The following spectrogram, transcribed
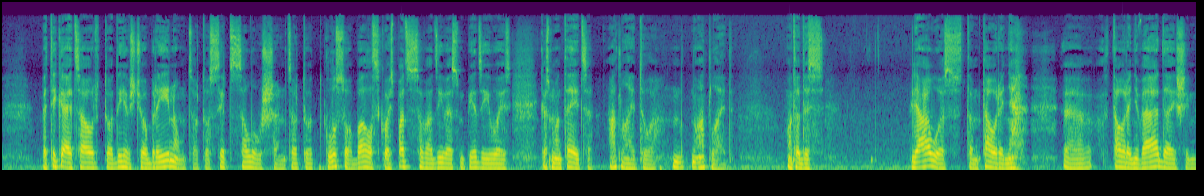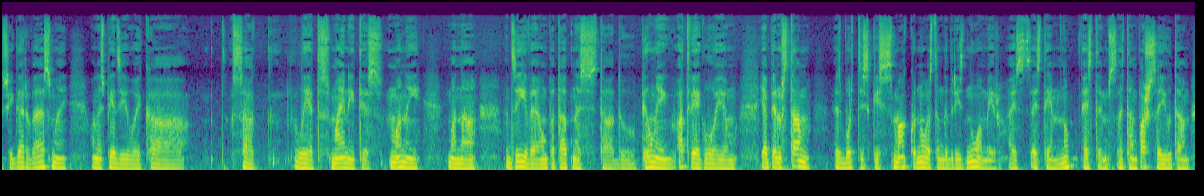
Bet tikai caur to dievišķo brīnumu, caur to sirds salūšanu, caur to kluso balsi, ko es pats savā dzīvē esmu piedzīvojis, kas man teica, atlaid to, nu, nu atlaid. Un tad es ļāvos tam taureņa, eh, taureņa vēdai, šim, šī gara vēsmai, un es piedzīvoju, kā sāk lietas mainīties manī, manā dzīvē, un pat atnes tādu pilnīgu atvieglojumu. Ja pirms tam es burtiski smaku nost un gandrīz nomiru aiz, aiz, tiem, nu, aiz, tiem, aiz tām pašsajūtām.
